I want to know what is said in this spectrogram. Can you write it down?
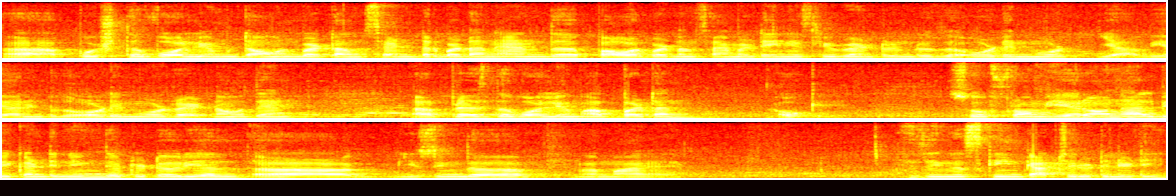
uh, push the volume down button center button and the power button simultaneously to enter into the Odin mode. Yeah we are into the Odin mode right now. Then uh, press the volume up button. Okay so from here on I'll be continuing the tutorial uh, using the uh, my using the screen capture utility.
